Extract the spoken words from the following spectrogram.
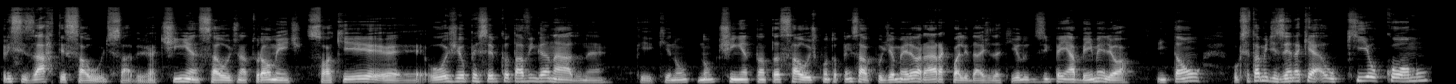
precisar ter saúde, sabe? Eu já tinha saúde naturalmente. Só que é, hoje eu percebo que eu estava enganado, né? que, que não, não tinha tanta saúde quanto eu pensava. Podia melhorar a qualidade daquilo e desempenhar bem melhor. Então, o que você está me dizendo é que o que eu como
